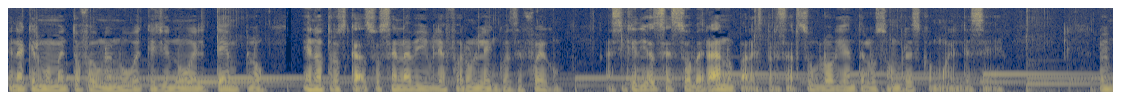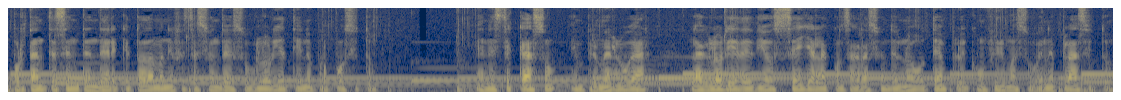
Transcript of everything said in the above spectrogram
En aquel momento fue una nube que llenó el templo. En otros casos en la Biblia fueron lenguas de fuego. Así que Dios es soberano para expresar su gloria ante los hombres como Él desee. Lo importante es entender que toda manifestación de su gloria tiene propósito. En este caso, en primer lugar, la gloria de Dios sella la consagración del nuevo templo y confirma su beneplácito.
